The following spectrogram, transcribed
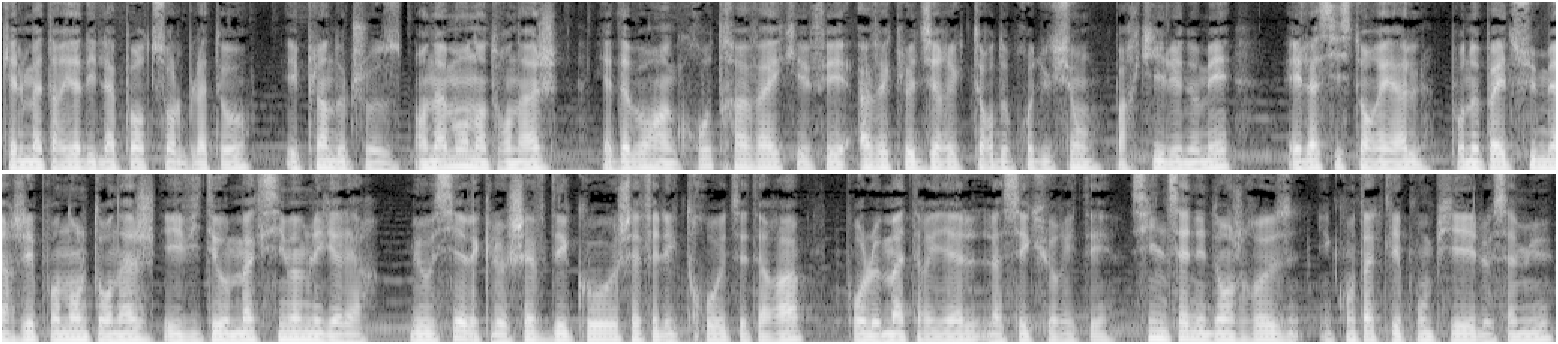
quel matériel il apporte sur le plateau, et plein d'autres choses. En amont d'un tournage, il y a d'abord un gros travail qui est fait avec le directeur de production, par qui il est nommé, et l'assistant réel, pour ne pas être submergé pendant le tournage et éviter au maximum les galères. Mais aussi avec le chef déco, chef électro, etc., pour le matériel, la sécurité. Si une scène est dangereuse, il contacte les pompiers et le SAMU,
